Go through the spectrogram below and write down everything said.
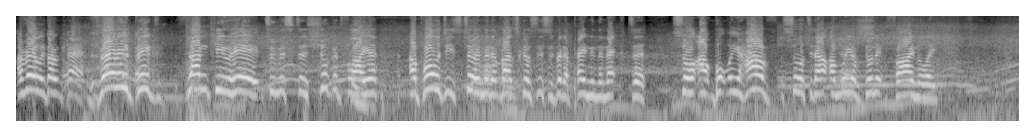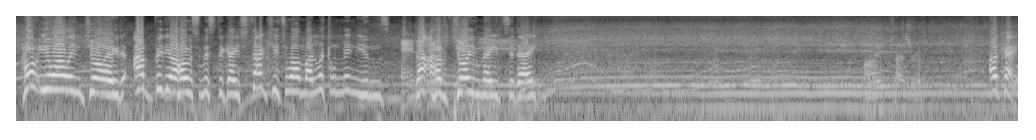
I really don't care. Very big thank you here to Mr. Sugared Flyer. Apologies to him in advance because this has been a pain in the neck to sort out, but we have sorted out and we have done it finally. Hope you all enjoyed. I've been your host, Mr. Gauge. Thank you to all my little minions that have joined me today. My pleasure. Okay,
